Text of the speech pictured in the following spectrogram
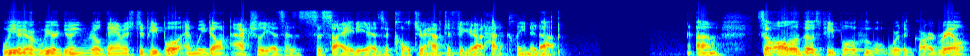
we are we are doing real damage to people, and we don't actually, as a society, as a culture, have to figure out how to clean it up. Um, so all of those people who were the guardrail,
